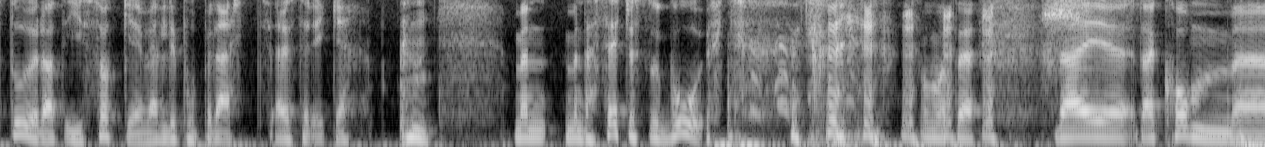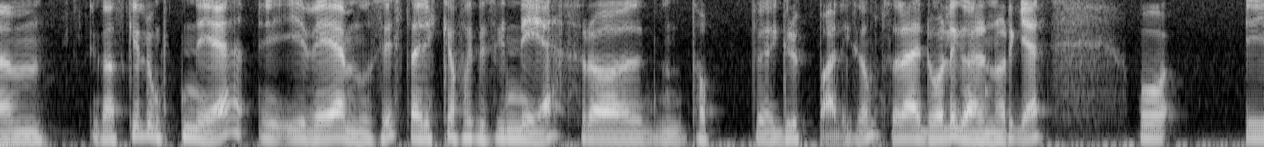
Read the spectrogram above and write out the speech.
sto det at ishockey er veldig populært i Østerrike. Men, men de ser ikke så gode ut, på en måte. De, de kom um, ganske langt ned i, i VM nå sist. De rykka faktisk ned fra toppgruppa, liksom. Så de er dårligere enn Norge. Og i,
